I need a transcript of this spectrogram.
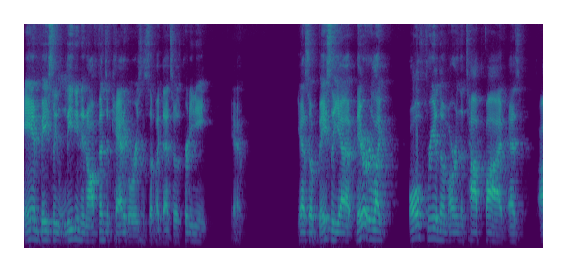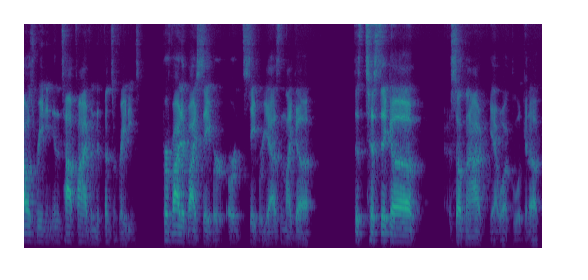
and basically leading in offensive categories and stuff like that. So it's pretty neat. Yeah. Yeah, so basically, yeah, they're like all three of them are in the top five as I was reading in the top five in defensive ratings provided by SABR or SABR. yeah, as in like a statistic, uh, something. I yeah, we'll have to look it up.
